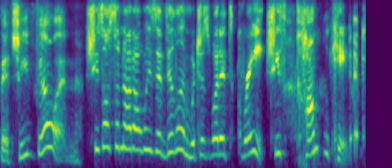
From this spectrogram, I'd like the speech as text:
bitchy villain. She's also not always a villain, which is what it's great. She's complicated.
